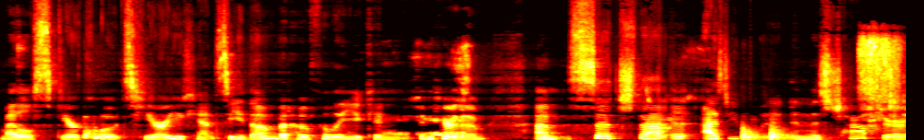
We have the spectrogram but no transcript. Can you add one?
my little scare quotes here. You can't see them, but hopefully you can you can hear them um, such that, uh, as you put it in this chapter,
